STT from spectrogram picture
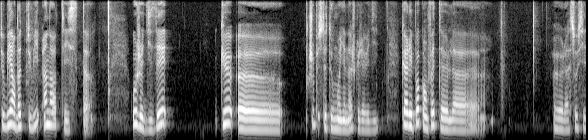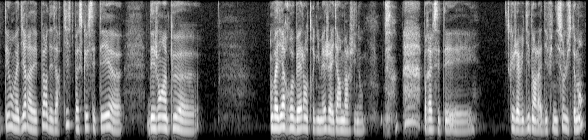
To be or not to be an artist. Où je disais que euh, je sais plus si c'était au Moyen Âge que j'avais dit, qu'à l'époque en fait euh, la euh, la société, on va dire, avait peur des artistes parce que c'était euh, des gens un peu, on va dire rebelles entre guillemets, j'allais dire marginaux. Bref, c'était ce que j'avais dit dans la définition justement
